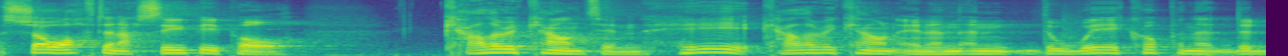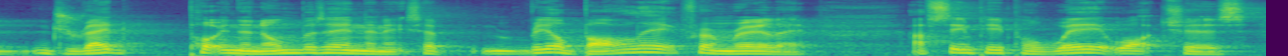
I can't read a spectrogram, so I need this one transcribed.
so often I see people calorie counting, hate calorie counting, and, and the wake up and the, the dread putting the numbers in, and it's a real ball ache for them, really. I've seen people, Weight Watchers,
